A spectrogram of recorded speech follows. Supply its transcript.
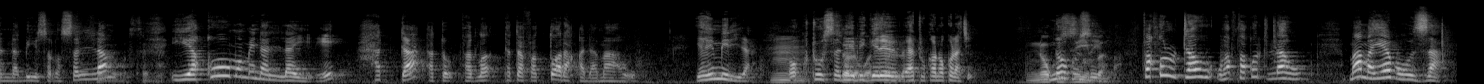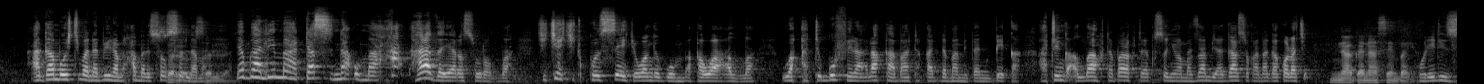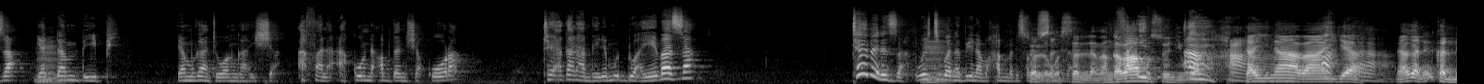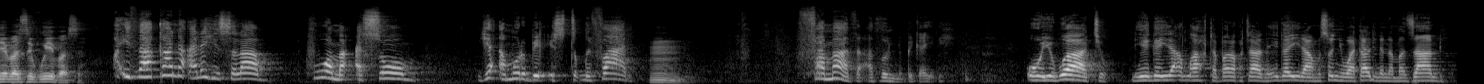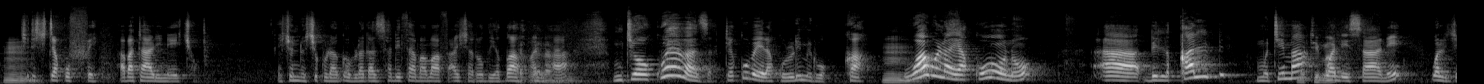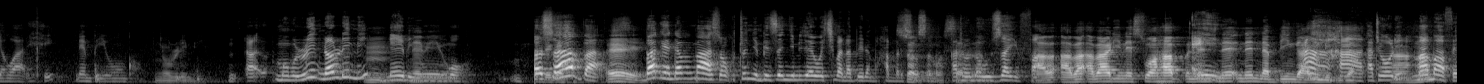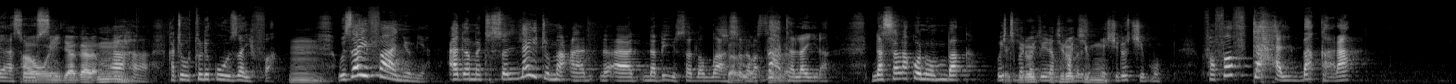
nabiyu sa sallam Sallallahu alaihi wasallam. yaqumu min allaili hatta tatafa- tatafattara qadamahu yayimirira okutuusa Sallallahu n'ebigere alaihi wasallam. atuuka nokola ki? N'okuzimba. Fakultu lahu maama yebuuza agamba ekitiibwa nabiyina muhammadi sa Sallallahu sallama yabga lima tasnau ma ha- hatha ya rasulallah kiki ekitukozesa ekyo wange gwomubaka wa allah? Wakati gufira laka ma takaddama min dhanbika. Ate nga allahu tabaraka taala kusonyiwa amazambi agasooka nagakola ki? Nasembayo. Wuliriza yaddamu biipi yamugaa nti wange aisha afala akuna abdan shakura? Toyagala mbeere muddu ayebaza tebereza wetibwa wekitibwa mm. nabiyina muhammadi sawasalama nga bamusonyiwa talina abanja naga ne kanebaze bwebasa waidha kana alaihi salam huwa maasum yaamuru bilistighfari mm. famadha adhunnu bigairihi oyo bwatyo neyegayira allah tabaraka wataala neyegayira amusonyiwa atalina na mazambi kiri mm. kitya ku ffe abataalina ekyo ekyo nno kikulaga obulagazi haditha mama aisha radiallahu anha nti okwebaza tekubeera ku lulimi lwokka. Wabula yakuunu ah, bilqalbi mutima walisaani waljawarihi n'embiyungo nolulimi. Lulimi- n'olulimi n'ebiyungo. N'ebiyungo basaba Eh. bagenda mu maaso okutunyumiza ennyimira wekiba nabira muhammad katono wasallam. uzaifa Aba- aba- abaali ne Eh. ne- nabbi ngaayimirira kati oli maama waffe yasoose mm. Kati tuli ku uzaifa uzaifa anyumya agamba nti sallaitu maa nabiyi Sallallahu wasallam. dhata laila nasalako n'omubaka wekitiibwa Ekiro- kimu. fafaftaha albakara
